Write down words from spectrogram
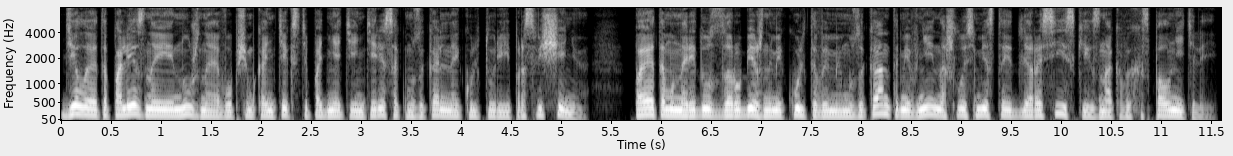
Дело это полезное и нужное в общем контексте поднятия интереса к музыкальной культуре и просвещению. Поэтому наряду с зарубежными культовыми музыкантами в ней нашлось место и для российских знаковых исполнителей.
